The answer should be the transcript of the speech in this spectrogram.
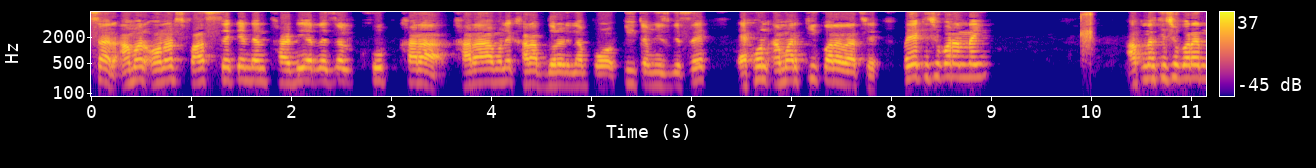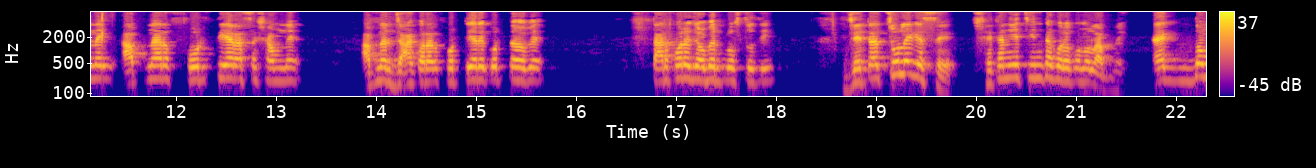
স্যার, আমার honours first second and third year result খুব খারাপ খারাপ মানে খারাপ ধরে নিলাম পিটা মিস গেছে। এখন আমার কি করার আছে? ভাইয়া, কিছু করার নাই? আপনার কিছু করার নাই? আপনার ফোর্থ ইয়ার আছে সামনে। আপনার যা করার ফোর্থ ইয়ারে করতে হবে। তারপরে জবের প্রস্তুতি। যেটা চলে গেছে, সেটা নিয়ে চিন্তা করে কোনো লাভ নেই। একদম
